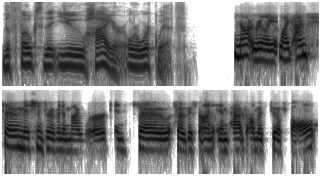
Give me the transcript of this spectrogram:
the folks that you hire or work with? Not really. Like I'm so mission driven in my work and so focused on impact almost to a fault.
